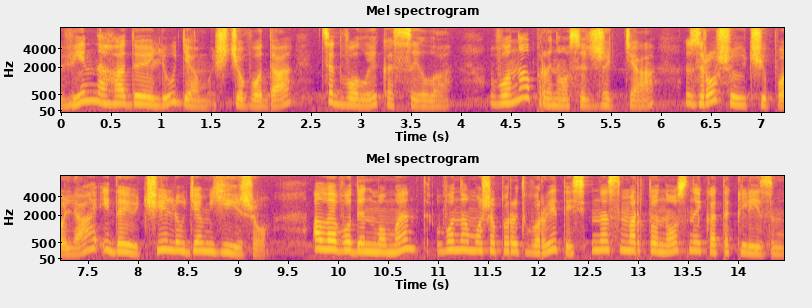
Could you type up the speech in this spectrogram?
Він нагадує людям, що вода це дволика сила. Вона приносить життя, зрошуючи поля і даючи людям їжу. Але в один момент вона може перетворитись на смертоносний катаклізм.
